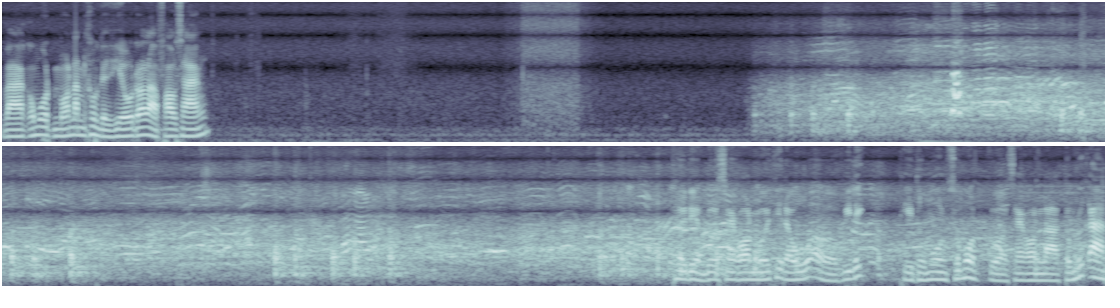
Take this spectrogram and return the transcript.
Và có một món ăn không thể thiếu, đó là pháo sáng. Thời điểm đội Sài Gòn mới thi đấu ở V-League thì thủ môn số 1 của Sài Gòn là Tống Đức An.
